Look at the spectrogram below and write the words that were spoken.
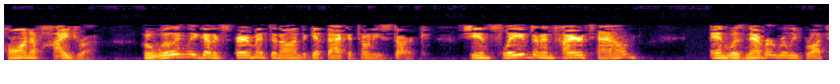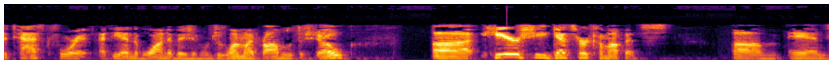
pawn of Hydra, who willingly got experimented on to get back at Tony Stark. She enslaved an entire town and was never really brought to task for it at the end of WandaVision, which was one of my problems with the show. Uh, here she gets her comeuppance. Um, and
